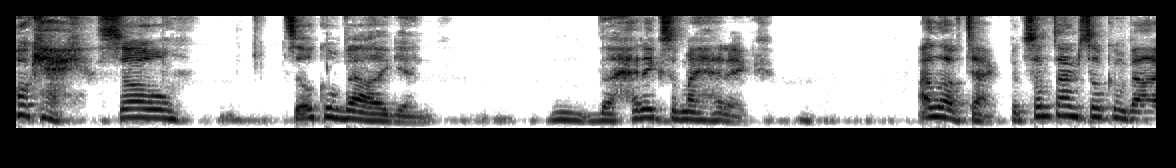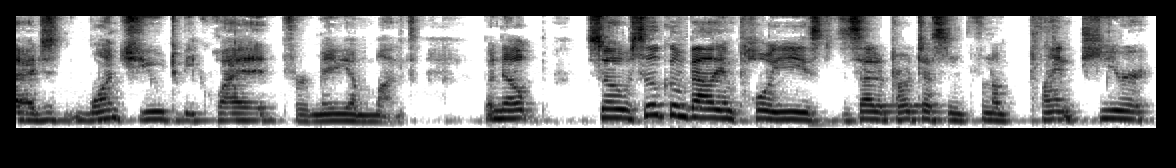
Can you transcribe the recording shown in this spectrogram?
Okay, so Silicon Valley again. The headaches of my headache. I love tech, but sometimes Silicon Valley, I just want you to be quiet for maybe a month. But nope. So Silicon Valley employees decided to protest in front of Palantir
